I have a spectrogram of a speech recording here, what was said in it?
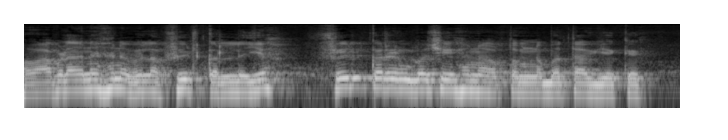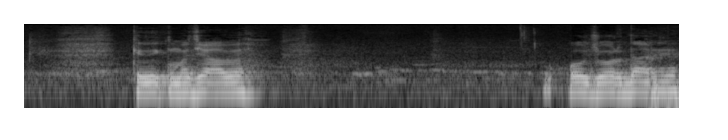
હવે આપણે આને ને પહેલાં ફિટ કરી લઈએ. ફિટ કરીને પછી ને તમને બતાવીએ કે કેવીક મજા આવે. બહુ જોરદાર છે.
